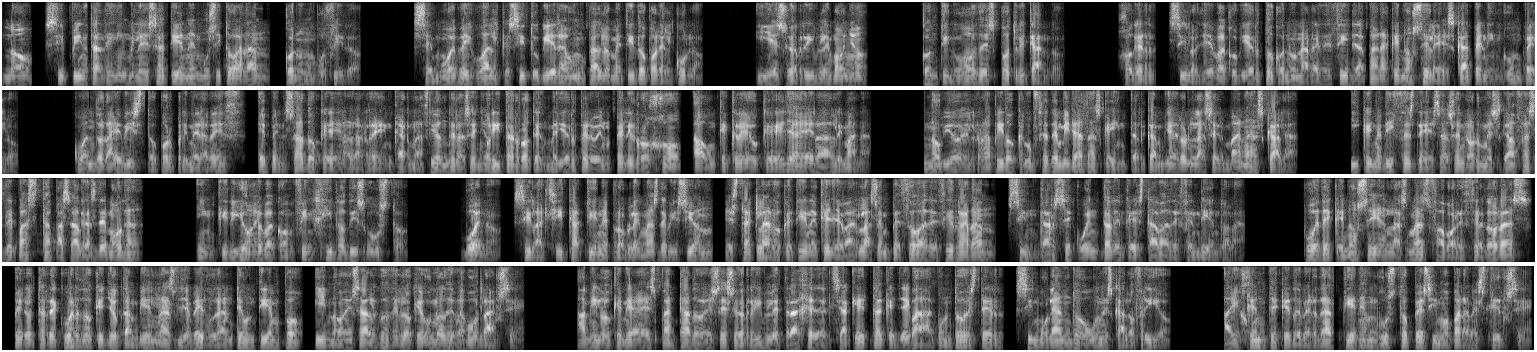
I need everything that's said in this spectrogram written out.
No, si pinta de inglesa tiene musito Adán, con un bufido. Se mueve igual que si tuviera un palo metido por el culo. ¿Y ese horrible moño? Continuó despotricando. Joder, si lo lleva cubierto con una redecilla para que no se le escape ningún pelo. Cuando la he visto por primera vez, he pensado que era la reencarnación de la señorita Rottenmeier pero en pelirrojo, aunque creo que ella era alemana. ¿No vio el rápido cruce de miradas que intercambiaron las hermanas Kala? ¿Y qué me dices de esas enormes gafas de pasta pasadas de moda? inquirió Eva con fingido disgusto. Bueno, si la chica tiene problemas de visión, está claro que tiene que llevarlas, empezó a decir Adán, sin darse cuenta de que estaba defendiéndola. Puede que no sean las más favorecedoras, pero te recuerdo que yo también las llevé durante un tiempo, y no es algo de lo que uno deba burlarse. A mí lo que me ha espantado es ese horrible traje de chaqueta que lleva, apuntó Esther, simulando un escalofrío. Hay gente que de verdad tiene un gusto pésimo para vestirse.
